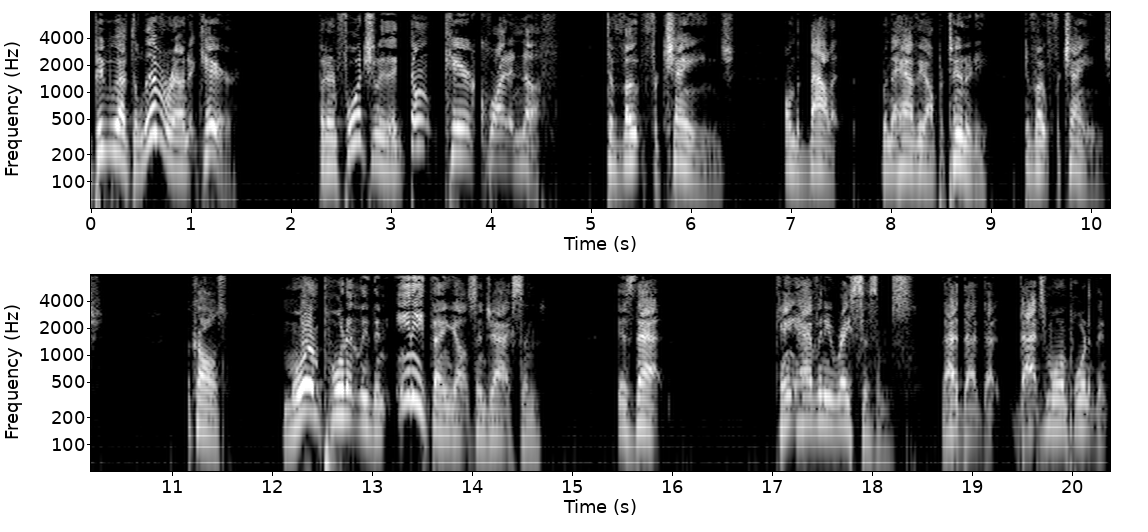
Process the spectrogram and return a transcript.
The people who have to live around it care. But unfortunately, they don't care quite enough to vote for change on the ballot when they have the opportunity to vote for change. Because more importantly than anything else in Jackson is that can't have any racisms. That that that that's more important than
